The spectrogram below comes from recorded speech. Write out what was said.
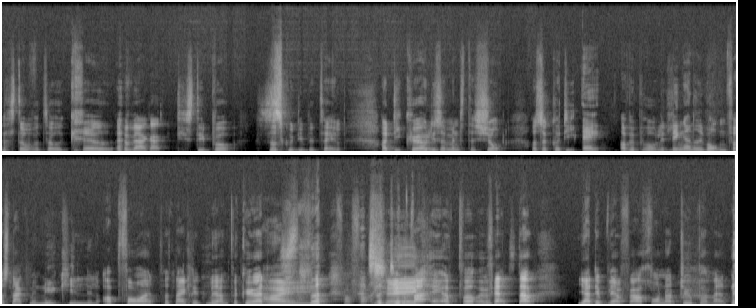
der stod på toget, krævede, at hver gang de steg på, så skulle de betale. Og de kører jo ligesom en station, og så går de af og vil på lidt længere ned i vognen for at snakke med en ny kilde, eller op foran for at snakke lidt med ham, der kører den. Ej, for fuck's Så det er sake. bare af og på med hvert stop. Ja, det bliver 40 kroner 20 per mand.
